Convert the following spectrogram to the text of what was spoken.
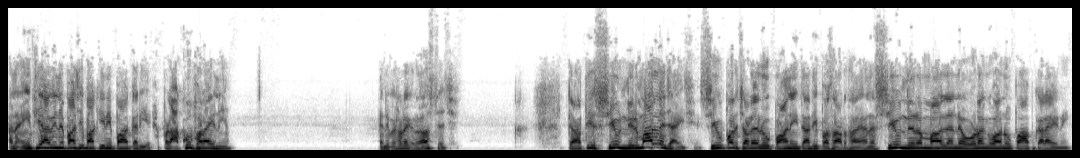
અને અહીંથી આવીને પાછી બાકીની પા કરીએ. પણ આખું ફરાય નહીં. એની પાછળ એક રહસ્ય છે. ત્યાંથી શિવ નિર્માલને જાય છે. શિવ પર ચડેલું પાણી ત્યાંથી પસાર થાય અને શિવ નિર્માલ્યને ઓળંગવાનું પાપ કરાય નહીં.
